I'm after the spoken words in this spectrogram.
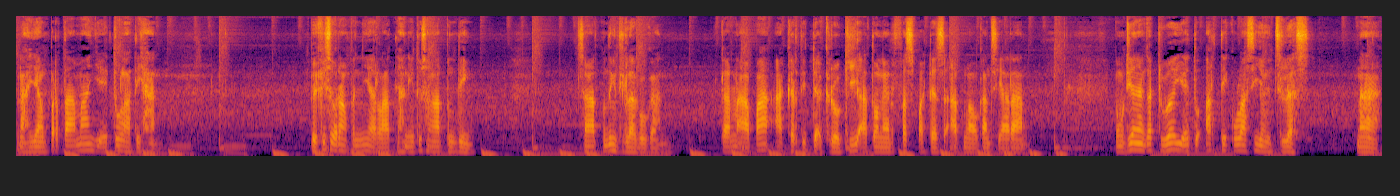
Nah, yang pertama yaitu latihan. Bagi seorang penyiar, latihan itu sangat penting. Sangat penting dilakukan. Karena apa? Agar tidak grogi atau nervous pada saat melakukan siaran. Kemudian yang kedua yaitu artikulasi yang jelas. Nah,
